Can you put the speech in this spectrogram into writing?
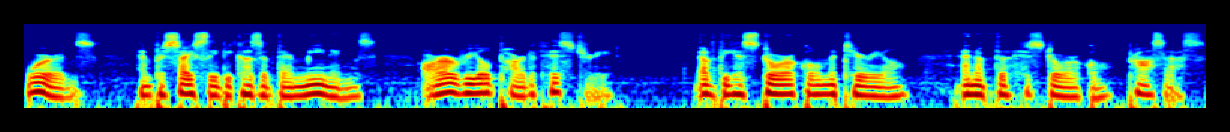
Words, and precisely because of their meanings, are a real part of history, of the historical material, and of the historical process.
